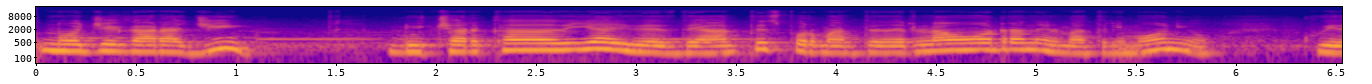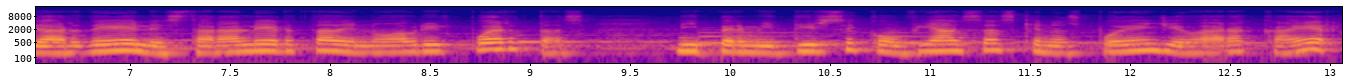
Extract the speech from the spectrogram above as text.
no llegar allí. Luchar cada día y desde antes por mantener la honra en el matrimonio, cuidar de él, estar alerta de no abrir puertas, ni permitirse confianzas que nos pueden llevar a caer.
